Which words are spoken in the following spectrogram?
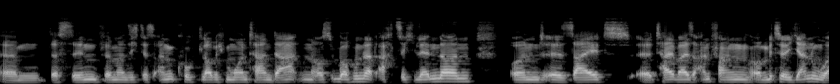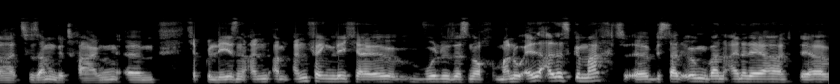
Ähm, das sind, wenn man sich das anguckt, glaube ich, momentan Daten aus über 180 Ländern und äh, seit äh, teilweise Anfang oder Mitte Januar zusammengetragen. Ähm, ich habe gelesen, an, an, anfänglich äh, wurde das noch manuell alles gemacht, äh, bis dann irgendwann einer der, der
